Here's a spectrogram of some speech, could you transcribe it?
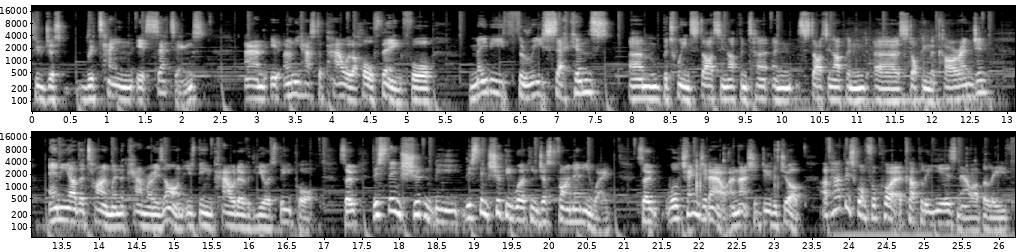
to just retain its settings and it only has to power the whole thing for maybe three seconds um, between starting up and, and starting up and uh, stopping the car engine. Any other time when the camera is on is being powered over the USB port. So this thing shouldn't be, this thing should be working just fine anyway. So we'll change it out and that should do the job. I've had this one for quite a couple of years now, I believe.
